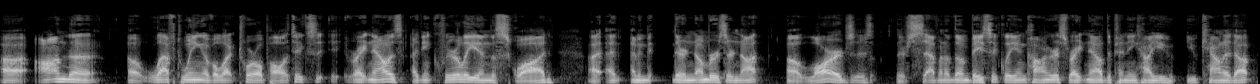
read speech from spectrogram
uh, on the uh, left wing of electoral politics right now is, I think, clearly in the squad. I, I mean, their numbers are not uh, large. There's there's seven of them basically in Congress right now, depending how you you count it up.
